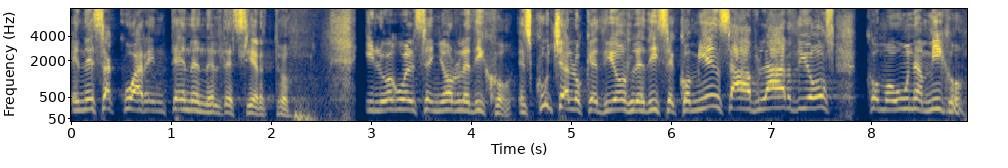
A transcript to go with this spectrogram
en esa cuarentena en el desierto. Y luego el Señor le dijo, escucha lo que Dios le dice, comienza a hablar Dios como un amigo.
